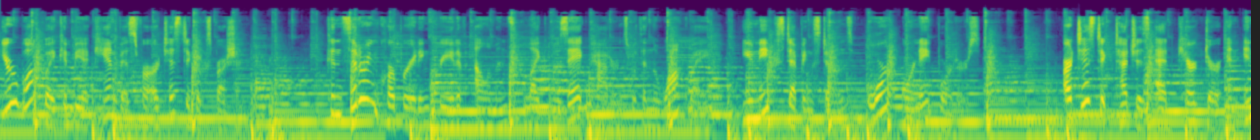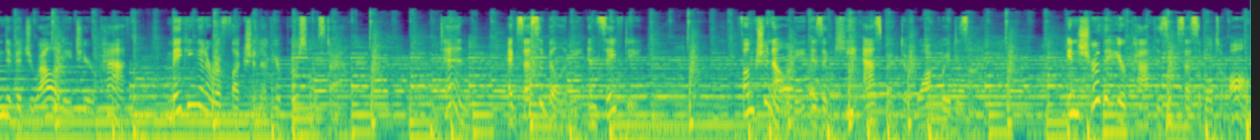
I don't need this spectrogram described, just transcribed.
Your walkway can be a canvas for artistic expression. Consider incorporating creative elements like mosaic patterns within the walkway unique stepping stones, or ornate borders. Artistic touches add character and individuality to your path, making it a reflection of your personal style. 10. Accessibility and safety. Functionality is a key aspect of walkway design. Ensure that your path is accessible to all,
